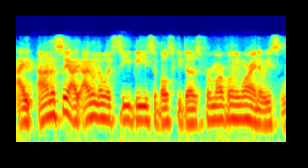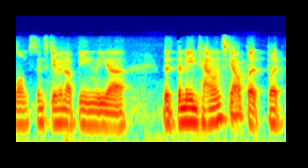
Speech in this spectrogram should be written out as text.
I honestly, I, I don't know what CB Cebulski does for Marvel anymore. I know he's long since given up being the uh, the, the main talent scout, but but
